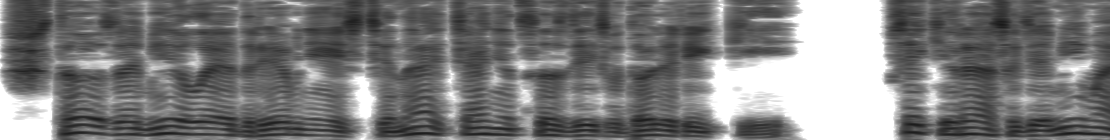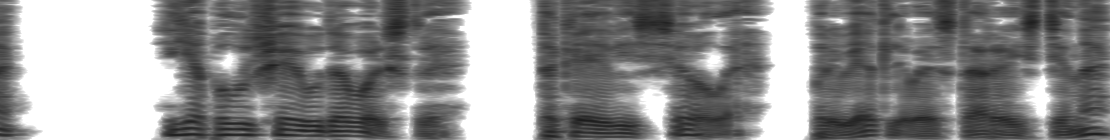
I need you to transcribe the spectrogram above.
Что за милая древняя стена тянется здесь вдоль реки? Всякий раз, идя мимо, я получаю удовольствие. Такая веселая, приветливая старая стена,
